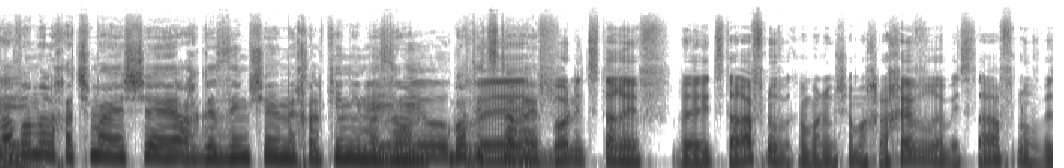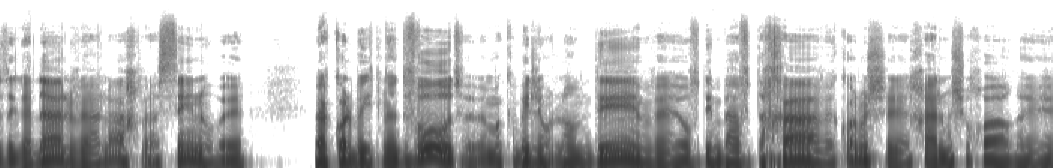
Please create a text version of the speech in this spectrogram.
הוא בא ואומר לך, תשמע, יש אה, ארגזים שמחלקים עם מזון, בוא תצטרף. בוא נצטרף. והצטרפנו, וכמובן היו שם אחלה חבר'ה, והצטרפנו, וזה גדל, והלך, ועשינו. והכל בהתנדבות, ובמקביל לומדים, ועובדים באבטחה, וכל מה שחייל משוחרר אה, אה,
